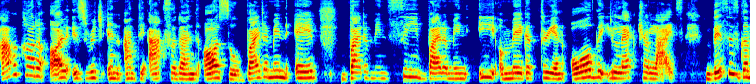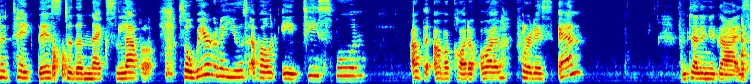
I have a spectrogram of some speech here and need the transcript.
Avocado oil is rich in antioxidant also vitamin A, vitamin C, vitamin E, omega 3 and all the electrolytes. This is going to take this to the next level. So we are going to use about a teaspoon of the avocado oil. Pour this in. I'm telling you guys,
